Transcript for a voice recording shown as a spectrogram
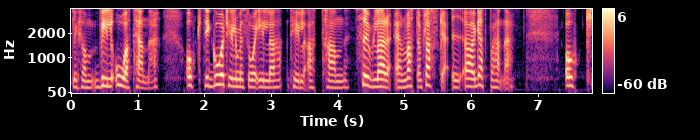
liksom vill åt henne. Och det går till och med så illa till att han sular en vattenflaska i ögat på henne. Och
